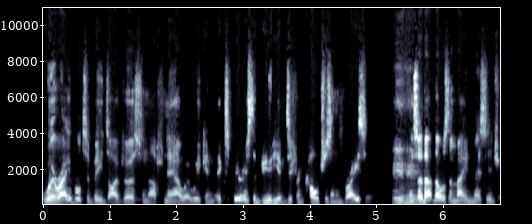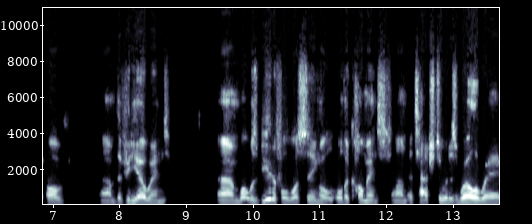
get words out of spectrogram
we're able to be diverse enough now where we can experience the beauty of different cultures and embrace it. Mm-hmm. And so that, that was the main message of um, the video. And um, what was beautiful was seeing all, all the comments um, attached to it as well, where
